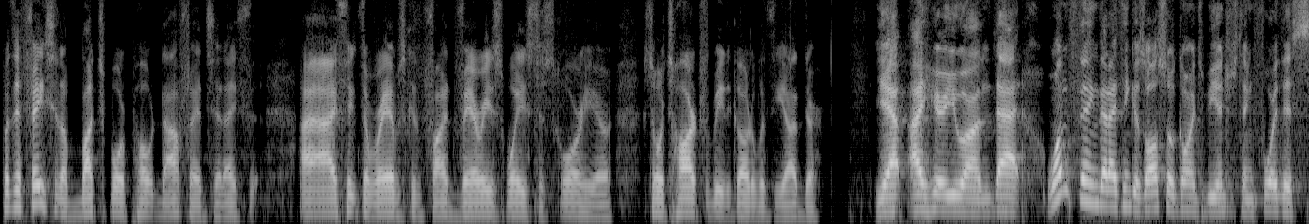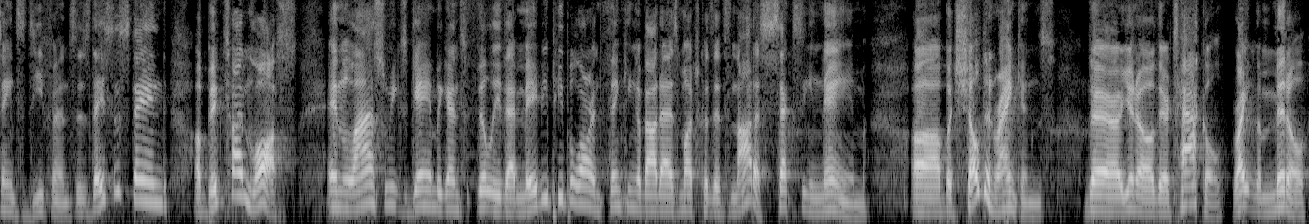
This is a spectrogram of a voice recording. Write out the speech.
but they're facing a much more potent offense, and I. Th- I, I think the Rams can find various ways to score here, so it's hard for me to go to with the under. Yeah, I hear you on that. One thing that I think is also going to be interesting for this Saints defense is they sustained a big time loss in last week's game against Philly that maybe people aren't thinking about as much because it's not a sexy name. Uh, but Sheldon Rankins, their you know their tackle right in the middle.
